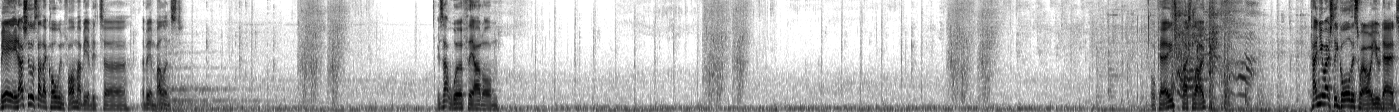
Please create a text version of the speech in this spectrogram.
But yeah, it actually looks like that Coldwind Farm might be a bit, uh, a bit imbalanced. Is that worth the add-on? Okay, nice lag. Can you actually go this way, or are you dead?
